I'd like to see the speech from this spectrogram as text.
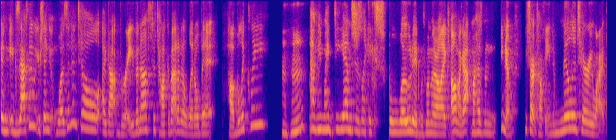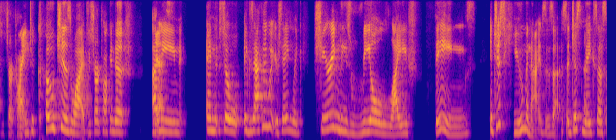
And exactly what you're saying. It wasn't until I got brave enough to talk about it a little bit publicly. Mm-hmm. I mean, my DMs just like exploded with women that are like, oh my God, my husband, you know, you start talking to military wives, you start talking right. to coaches' wives, you start talking to, yes. I mean, and so exactly what you're saying, like sharing these real life things it just humanizes us. It just makes us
